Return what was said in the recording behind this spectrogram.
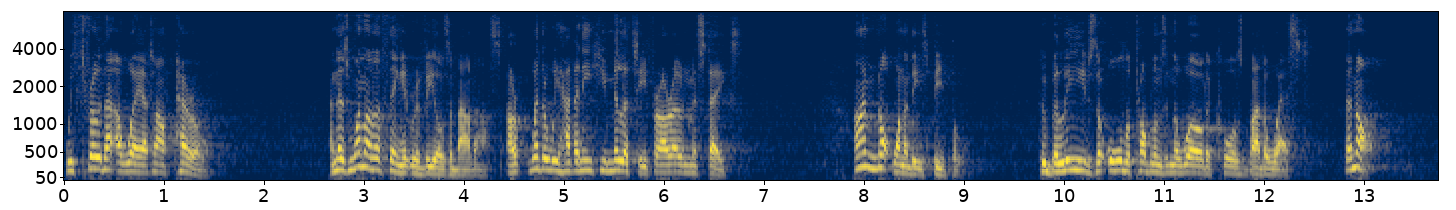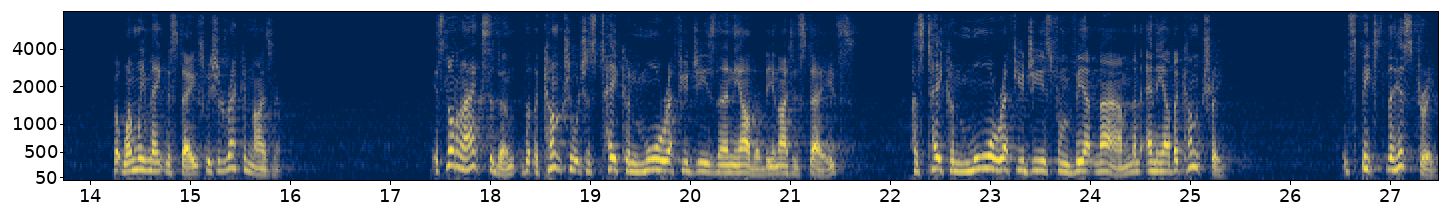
We throw that away at our peril. And there's one other thing it reveals about us our, whether we have any humility for our own mistakes. I'm not one of these people who believes that all the problems in the world are caused by the West. They're not. But when we make mistakes, we should recognize it. It's not an accident that the country which has taken more refugees than any other, the United States, has taken more refugees from Vietnam than any other country. It speaks to the history.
